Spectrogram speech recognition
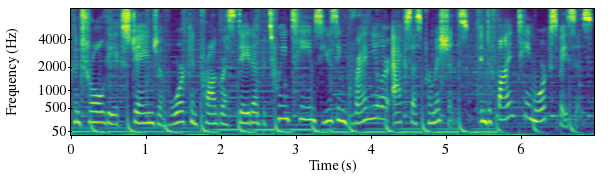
Control the exchange of work-in-progress data between teams using granular access permissions in defined team workspaces.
